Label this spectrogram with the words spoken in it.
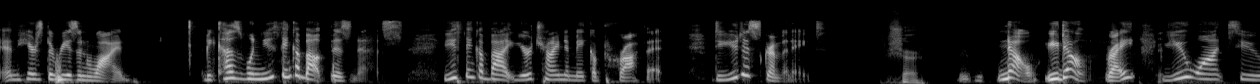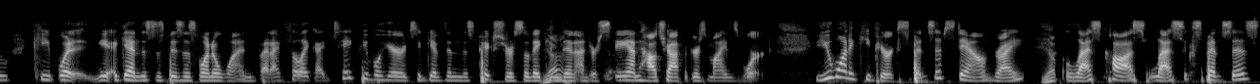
and here's the reason why. Because when you think about business, you think about you're trying to make a profit. Do you discriminate? Sure. No, you don't, right? You want to keep what, again, this is business 101, but I feel like I take people here to give them this picture so they can yeah. then understand how traffickers' minds work. You want to keep your expenses down, right? Yep. Less cost, less expenses,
